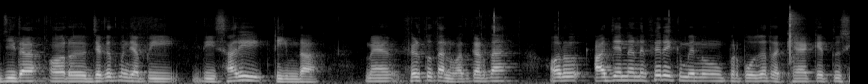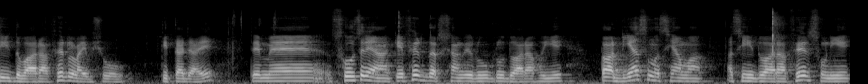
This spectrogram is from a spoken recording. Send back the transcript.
ਜੀ ਦਾ ਔਰ ਜਗਤ ਪੰਜਾਬੀ ਦੀ ਸਾਰੀ ਟੀਮ ਦਾ ਮੈਂ ਫਿਰ ਤੋਂ ਧੰਨਵਾਦ ਕਰਦਾ। ਔਰ ਅੱਜ ਇਹਨਾਂ ਨੇ ਫਿਰ ਇੱਕ ਮੈਨੂੰ ਪ੍ਰਪੋਜ਼ਲ ਰੱਖਿਆ ਕਿ ਤੁਸੀਂ ਦੁਬਾਰਾ ਫਿਰ ਲਾਈਵ ਸ਼ੋਅ ਕੀਤਾ ਜਾਏ ਤੇ ਮੈਂ ਸੋਚ ਰਿਹਾ ਕਿ ਫਿਰ ਦਰਸ਼ਕਾਂ ਦੇ ਰੂਬਰੂ ਦੁਆਰਾ ਹੋਈਏ, ਤੁਹਾਡੀਆਂ ਸਮੱਸਿਆਵਾਂ ਅਸੀਂ ਦੁਬਾਰਾ ਫਿਰ ਸੁਣੀਏ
